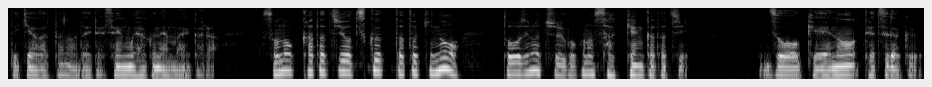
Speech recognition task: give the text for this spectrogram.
出来上がったのはだいたい1500年前から。その形を作った時の当時の中国の作権形。造形の哲学。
